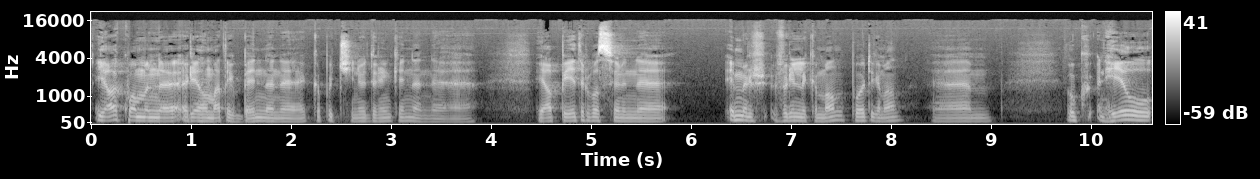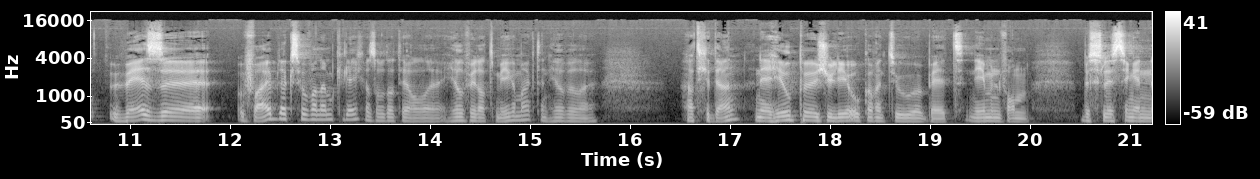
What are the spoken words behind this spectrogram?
ja, ik kwam een, uh, regelmatig binnen en uh, cappuccino drinken. En, ja, Peter was een immer vriendelijke man, potige man. Um, ook een heel wijze vibe dat ik zo van hem kreeg. Alsof dat hij al heel veel had meegemaakt en heel veel had gedaan. En hij hielp Julie ook af en toe bij het nemen van beslissingen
